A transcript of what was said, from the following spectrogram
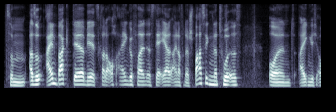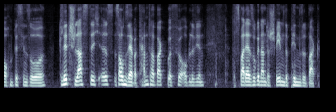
Zum, also ein Bug, der mir jetzt gerade auch eingefallen ist, der eher einer von der spaßigen Natur ist und eigentlich auch ein bisschen so glitchlastig ist. Ist auch ein sehr bekannter Bug für Oblivion. Das war der sogenannte schwebende Pinsel-Bug.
